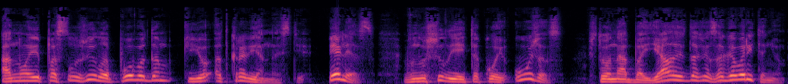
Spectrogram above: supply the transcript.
оно и послужило поводом к ее откровенности. Элиас внушил ей такой ужас, что она боялась даже заговорить о нем.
